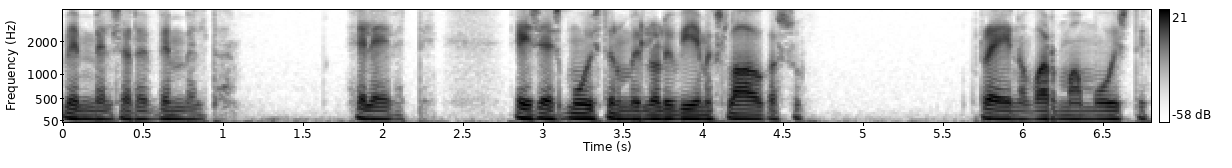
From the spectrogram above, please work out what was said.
vemmelsäädä vemmeltää. Helvetti. Ei se edes muistanut, milloin oli viimeksi laukassu. Reino varmaan muisti.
